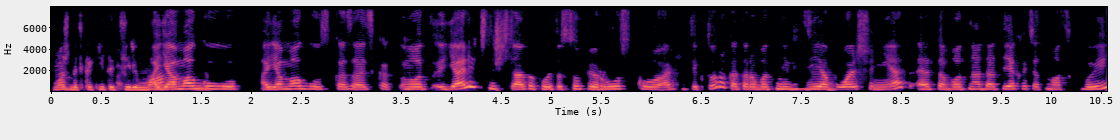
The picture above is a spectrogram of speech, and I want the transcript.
Может быть, какие-то терема? А я могу, а я могу сказать, как ну, вот я лично считаю какую-то супер русскую архитектуру, которой вот нигде больше нет. Это вот надо отъехать от Москвы,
